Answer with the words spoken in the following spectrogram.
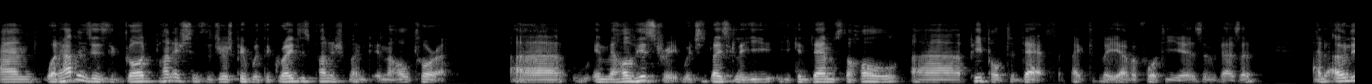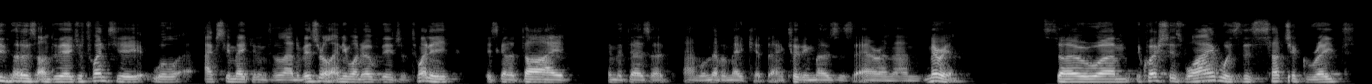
And what happens is that God punishes the Jewish people with the greatest punishment in the whole Torah, uh, in the whole history, which is basically he, he condemns the whole uh, people to death, effectively, over 40 years in the desert. and only those under the age of 20 will actually make it into the land of Israel. Anyone over the age of 20 is going to die in the desert and will never make it, there, including Moses, Aaron, and Miriam. So um, the question is, why was this such a great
